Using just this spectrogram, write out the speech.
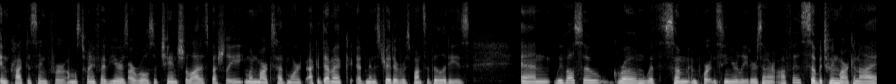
in practicing for almost 25 years, our roles have changed a lot, especially when Mark's had more academic, administrative responsibilities. And we've also grown with some important senior leaders in our office. So between Mark and I,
